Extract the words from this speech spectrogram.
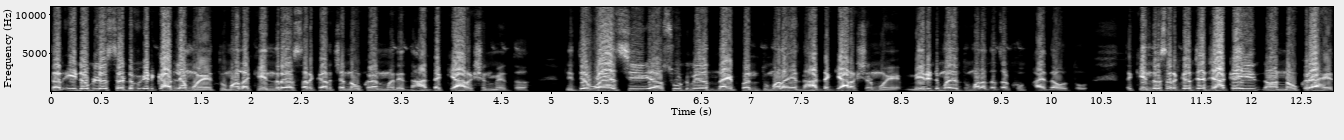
तर ईडब्ल्यू एस सर्टिफिकेट काढल्यामुळे तुम्हाला केंद्र सरकारच्या नोकऱ्यांमध्ये दहा टक्के आरक्षण मिळतं. तिथे वयाची सूट मिळत नाही पण तुम्हाला हे दहा टक्के आरक्षणमुळे मेरिटमध्ये तुम्हाला त्याचा खूप फायदा होतो. तर केंद्र सरकारच्या ज्या काही नोकऱ्या आहेत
